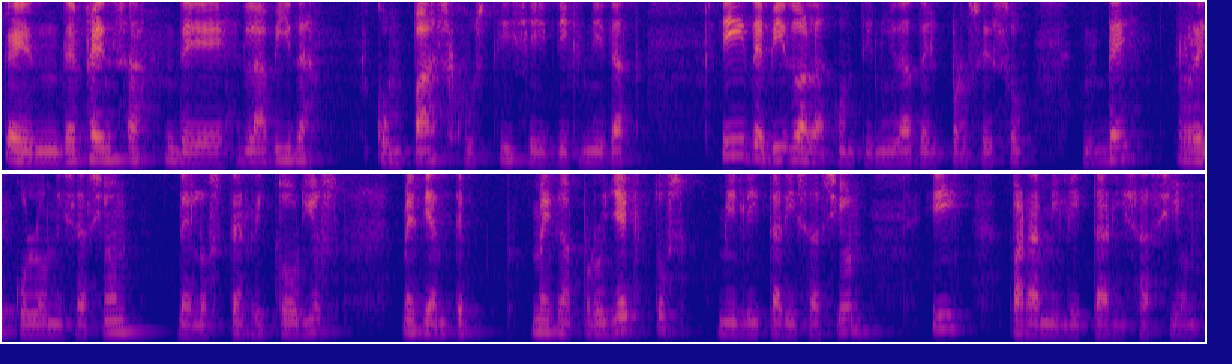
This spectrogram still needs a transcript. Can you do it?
en defensa de la vida con paz, justicia y dignidad y debido a la continuidad del proceso de recolonización de los territorios mediante megaproyectos, militarización y paramilitarización.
